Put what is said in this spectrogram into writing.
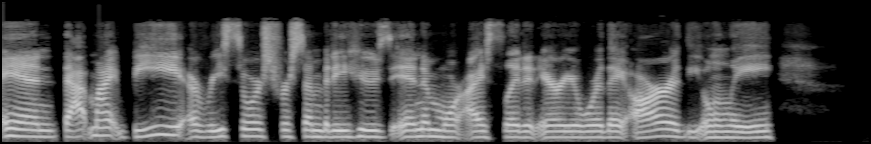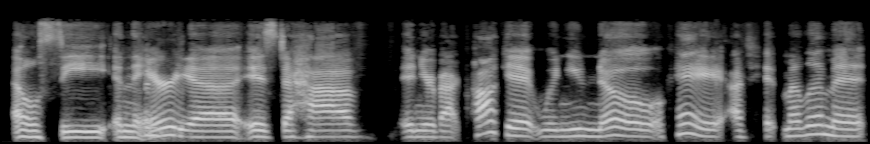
And that might be a resource for somebody who's in a more isolated area where they are the only LC in the area is to have in your back pocket when you know, okay, I've hit my limit.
